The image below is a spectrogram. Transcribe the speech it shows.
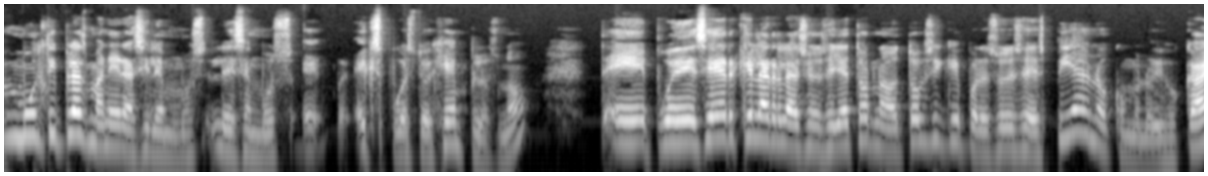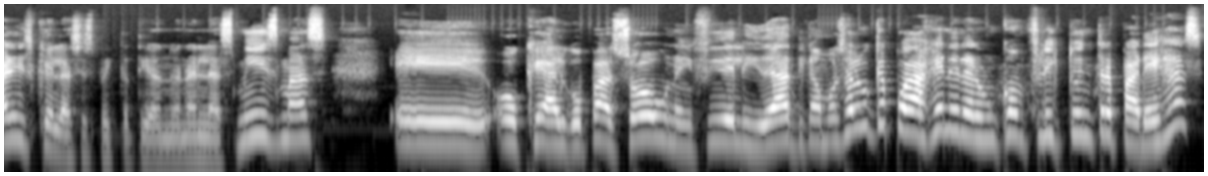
múltiples maneras y les hemos, les hemos eh, expuesto ejemplos, ¿no? Eh, puede ser que la relación se haya tornado tóxica y por eso se despidan, o como lo dijo Caris, que las expectativas no eran las mismas, eh, o que algo pasó, una infidelidad, digamos, algo que pueda generar un conflicto entre parejas,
